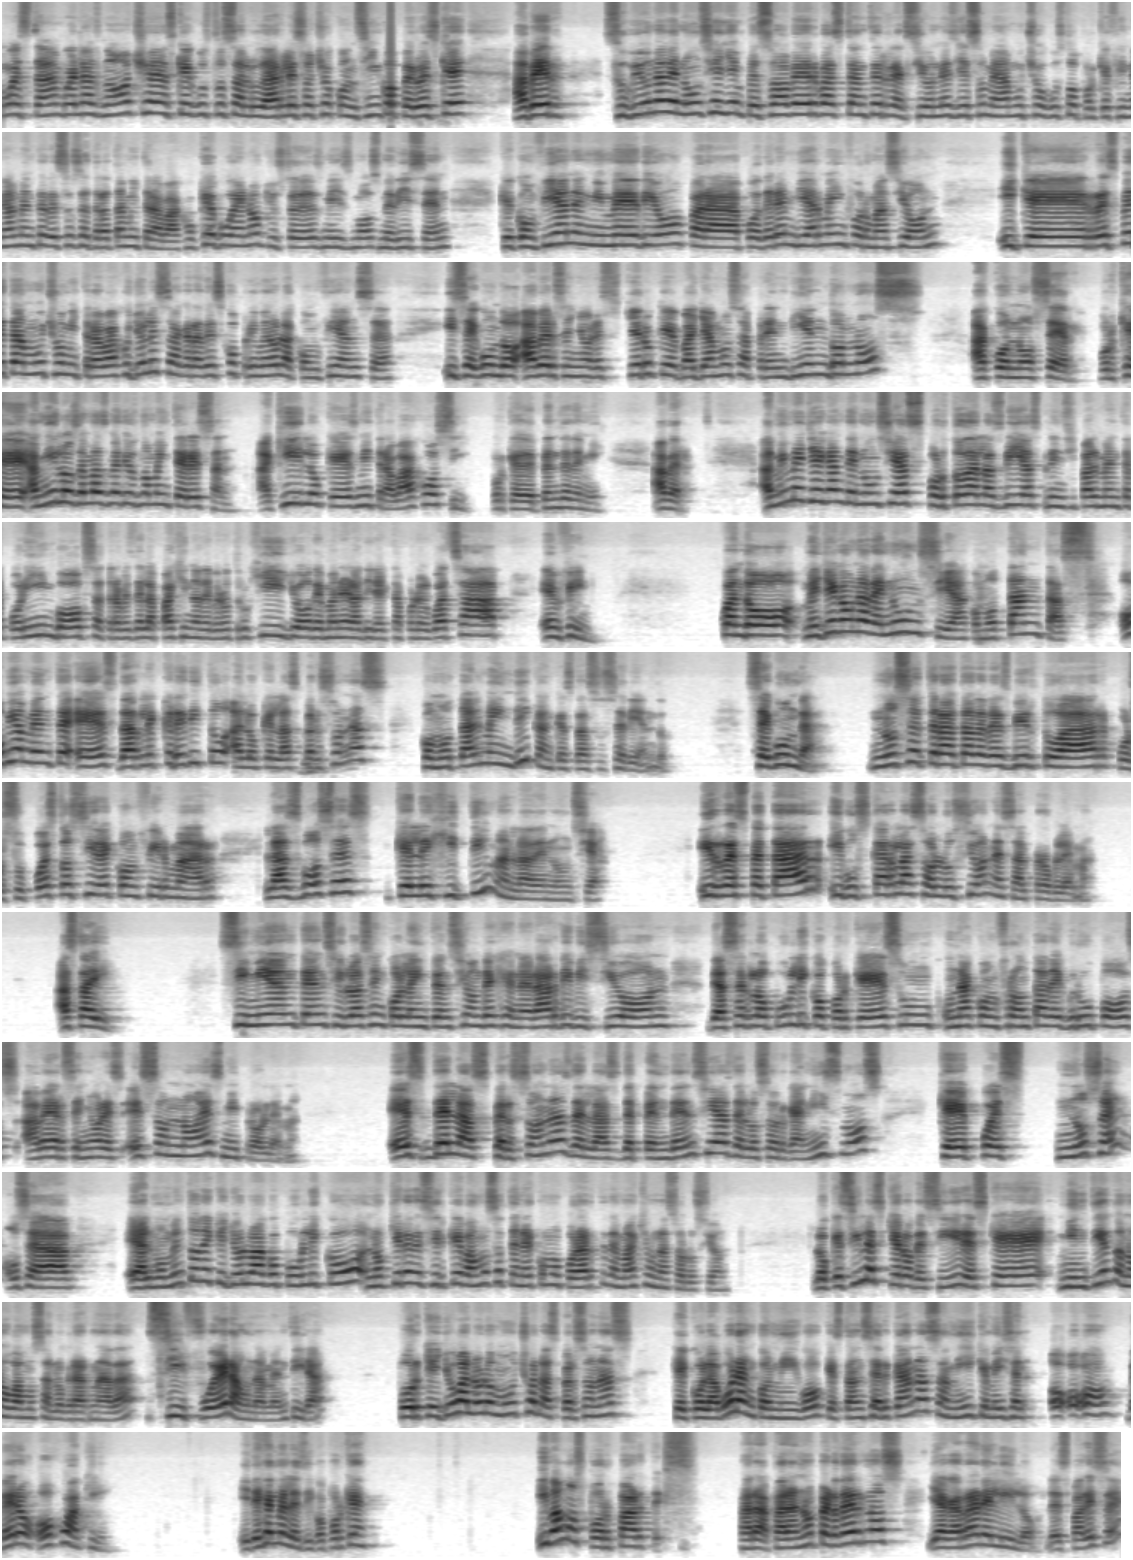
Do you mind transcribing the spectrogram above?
¿Cómo están? Buenas noches. Qué gusto saludarles. 8 con 5, pero es que, a ver, subí una denuncia y empezó a haber bastantes reacciones y eso me da mucho gusto porque finalmente de eso se trata mi trabajo. Qué bueno que ustedes mismos me dicen que confían en mi medio para poder enviarme información y que respetan mucho mi trabajo. Yo les agradezco primero la confianza y segundo, a ver, señores, quiero que vayamos aprendiéndonos a conocer, porque a mí los demás medios no me interesan. Aquí lo que es mi trabajo, sí, porque depende de mí. A ver, a mí me llegan denuncias por todas las vías, principalmente por inbox, a través de la página de Vero Trujillo, de manera directa por el WhatsApp, en fin. Cuando me llega una denuncia, como tantas, obviamente es darle crédito a lo que las personas como tal me indican que está sucediendo. Segunda, no se trata de desvirtuar, por supuesto sí de confirmar las voces que legitiman la denuncia y respetar y buscar las soluciones al problema. Hasta ahí. Si mienten, si lo hacen con la intención de generar división, de hacerlo público porque es una confronta de grupos, a ver, señores, eso no es mi problema. Es de las personas, de las dependencias, de los organismos que pues no sé, o sea, al momento de que yo lo hago público, no quiere decir que vamos a tener como por arte de magia una solución. Lo que sí les quiero decir es que mintiendo no vamos a lograr nada, si fuera una mentira, porque yo valoro mucho a las personas que colaboran conmigo, que están cercanas a mí, que me dicen, oh, oh, oh, ojo aquí. Y déjenme les digo por qué. Y vamos por partes, para, para no perdernos y agarrar el hilo, ¿les parece?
